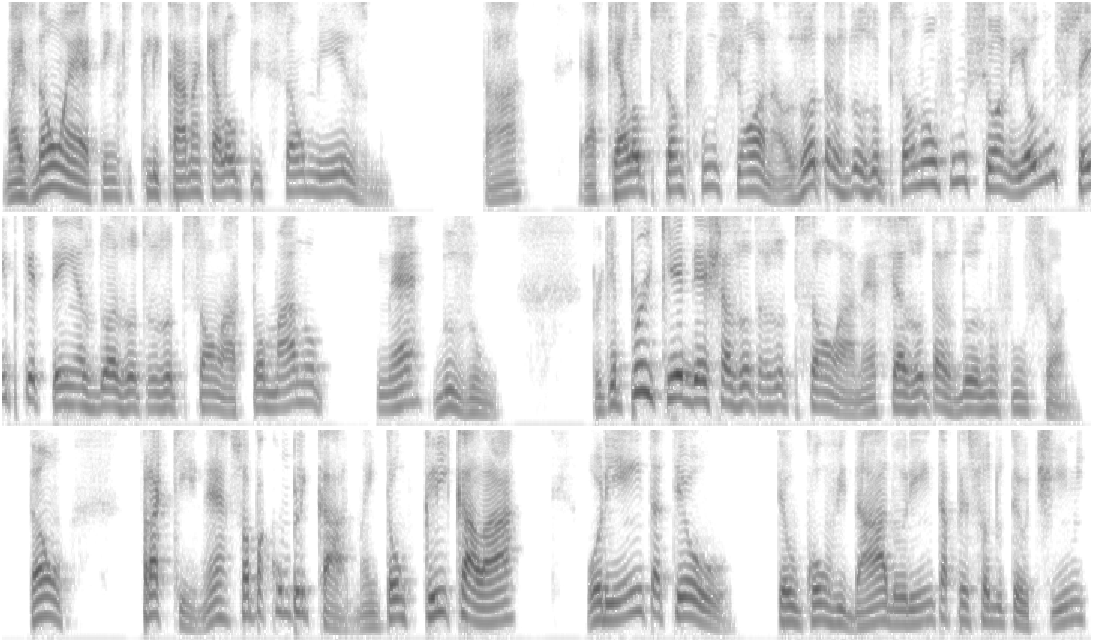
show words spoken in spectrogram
Mas não é, tem que clicar naquela opção mesmo, tá? É aquela opção que funciona. As outras duas opções não funcionam. E eu não sei porque tem as duas outras opções lá. Tomar no, né, do Zoom. Porque por que deixa as outras opções lá, né? Se as outras duas não funcionam. Então, para quê, né? Só para complicar. Mas então clica lá, orienta teu teu convidado, orienta a pessoa do teu time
